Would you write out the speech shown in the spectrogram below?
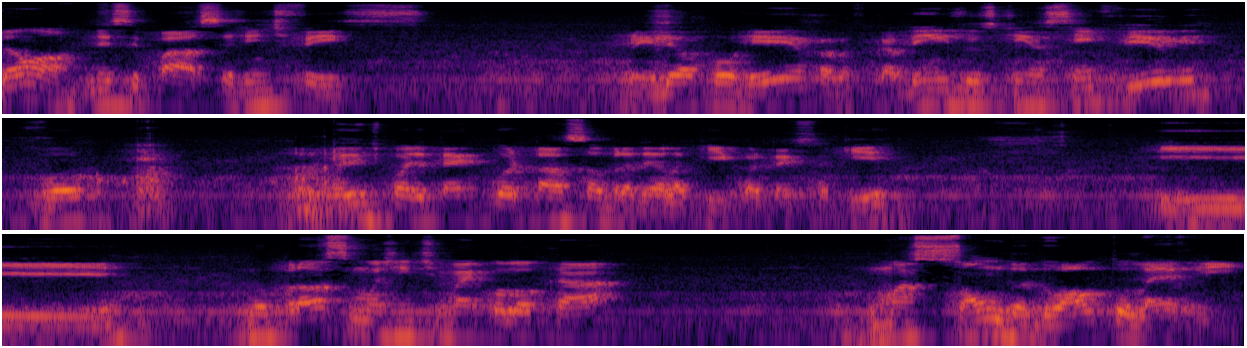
Então, ó, nesse passo a gente fez. Prendeu a correia para ela ficar bem justinha assim, firme. Vou. Depois a gente pode até cortar a sobra dela aqui, cortar isso aqui. E no próximo a gente vai colocar uma sonda do alto leveling.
